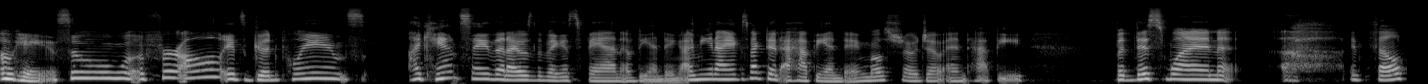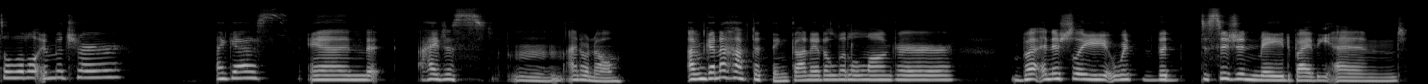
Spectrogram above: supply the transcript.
Okay, so for all its good points, I can't say that I was the biggest fan of the ending. I mean, I expected a happy ending. Most shojo end happy. But this one, uh, it felt a little immature, I guess. And I just, mm, I don't know. I'm gonna have to think on it a little longer. But initially, with the decision made by the end,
